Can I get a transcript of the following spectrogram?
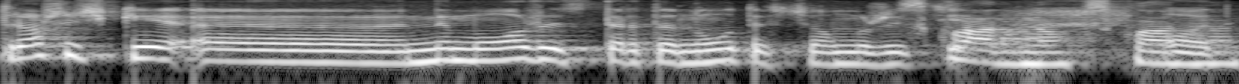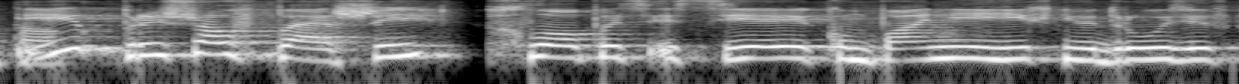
трошечки е, не можуть стартанути в цьому житті. Складно, складно, От. так. І прийшов перший хлопець із цієї компанії, їхньої друзів.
